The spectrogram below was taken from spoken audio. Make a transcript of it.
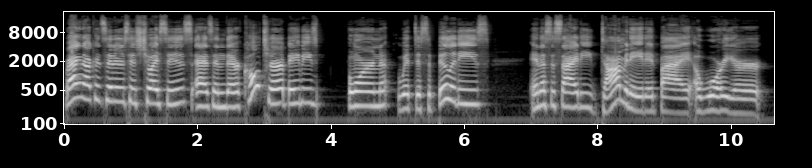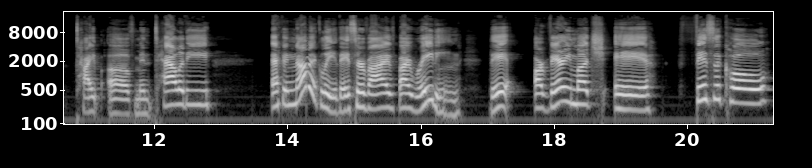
Ragnar considers his choices as in their culture, babies born with disabilities in a society dominated by a warrior type of mentality. Economically, they survive by raiding. They are very much a physical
